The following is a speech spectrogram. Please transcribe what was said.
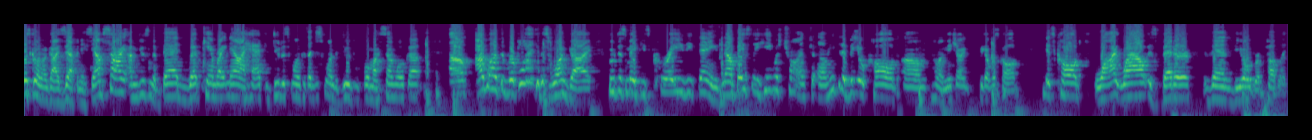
What's going on, guys? Zephyrnix. See, I'm sorry I'm using a bad webcam right now. I had to do this one because I just wanted to do it before my son woke up. Um, I wanted to reply to this one guy who just made these crazy things. Now, basically, he was trying to, um, he did a video called, um, hold on, make sure I figure out what's called. It's called Why WoW is Better Than the Old Republic,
